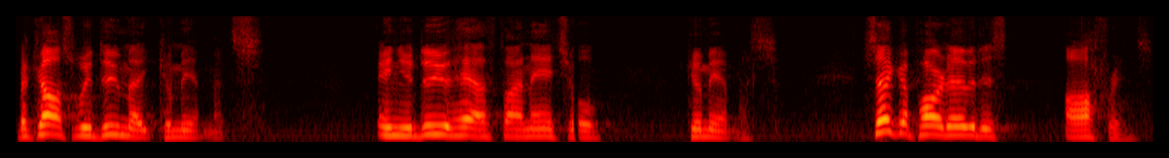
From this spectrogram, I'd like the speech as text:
Because we do make commitments and you do have financial commitments. Second part of it is offerings.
